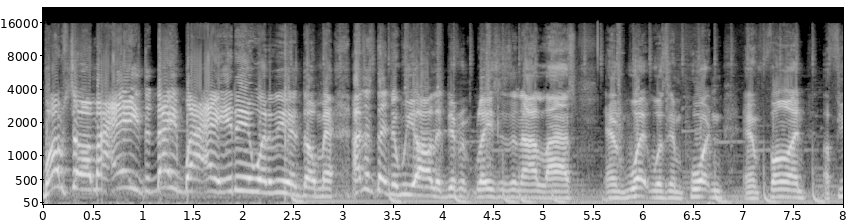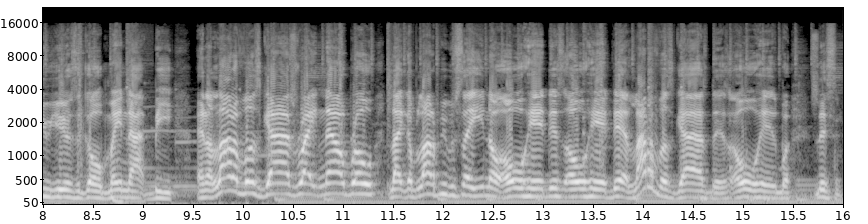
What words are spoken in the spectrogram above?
But I'm showing my age today, but hey, it is what it is though, man. I just think that we all at different places in our lives and what was important and fun a few years ago may not be. And a lot of us guys right now, bro, like a lot of people say, you know, old head this, old head that. A lot of us guys that's old head, but listen,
